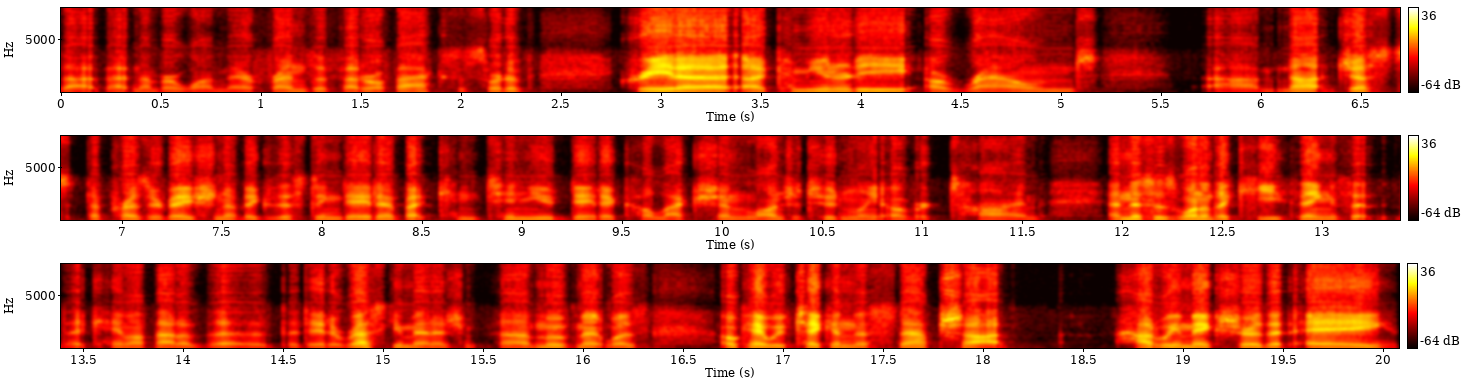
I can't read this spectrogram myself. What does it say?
that, that number one there, Friends of Federal Facts, to sort of create a, a community around um, not just the preservation of existing data, but continued data collection longitudinally over time. And this is one of the key things that, that came up out of the, the data rescue management uh, movement was, okay, we've taken this snapshot. How do we make sure that A,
